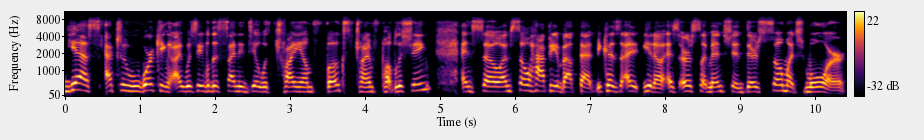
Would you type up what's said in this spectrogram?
Yes, actually, we're working. I was able to sign a deal with Triumph Books, Triumph Publishing. And so I'm so happy about that because I, you know, as Ursula mentioned, there's so much more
